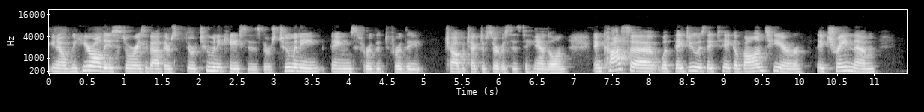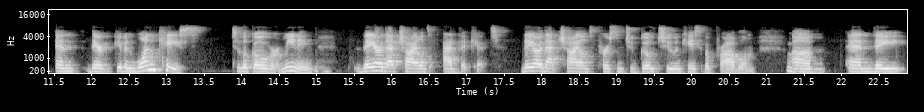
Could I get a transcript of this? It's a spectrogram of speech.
you know, we hear all these stories about there's there are too many cases, there's too many things for the for the child protective services to handle. And, and CASA, what they do is they take a volunteer, they train them, and they're given one case to look over, meaning mm-hmm. they are that child's advocate. They are that child's person to go to in case of a problem. Mm-hmm. Um, and they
